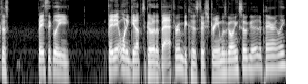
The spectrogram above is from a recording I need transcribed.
just basically they didn't want to get up to go to the bathroom because their stream was going so good. Apparently,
